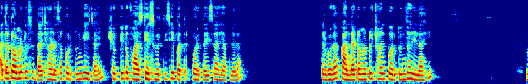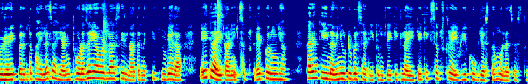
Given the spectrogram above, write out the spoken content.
आता टोमॅटोसुद्धा छान असा परतून घ्यायचा आहे. शक्यतो फास्ट गॅसवरतीच हे पत्र परतायचं आहे आपल्याला. तर बघा कांदा टोमॅटो छान परतून झालेला आहे. व्हिडिओ इथपर्यंत पाहिलाच आहे आणि थोडा जरी आवडला असेल ना तर नक्कीच व्हिडिओला एक लाईक आणि एक सबस्क्राईब करून घ्या. कारण की नवीन यूट्यूबरसाठी तुमचं एक एक लाईक एक एक सबस्क्राईब हे खूप जास्त मोलाचं असतं.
